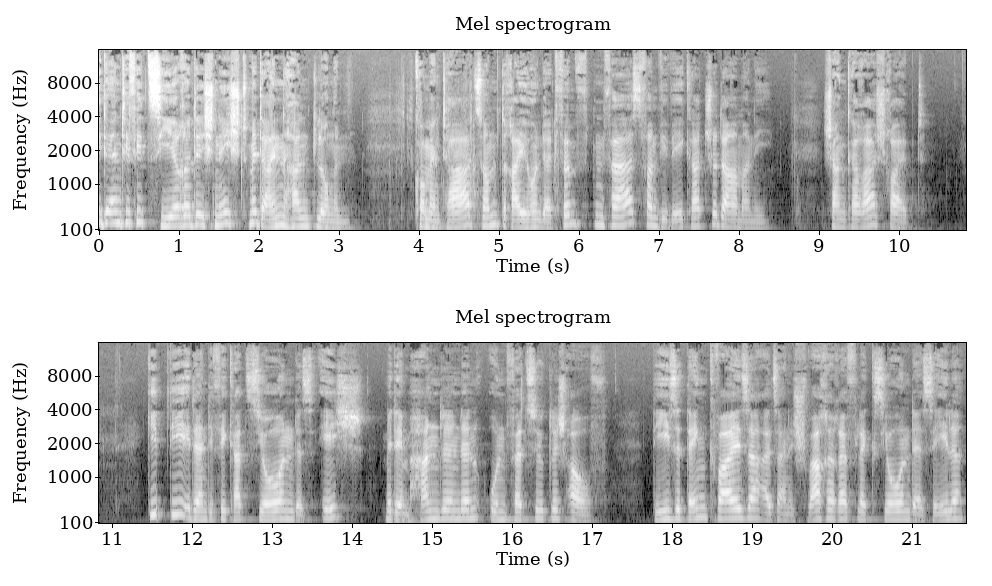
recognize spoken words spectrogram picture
Identifiziere dich nicht mit deinen Handlungen. Kommentar zum 305. Vers von Vivekachudamani. Shankara schreibt: Gib die Identifikation des Ich mit dem Handelnden unverzüglich auf. Diese Denkweise als eine schwache Reflexion der Seele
